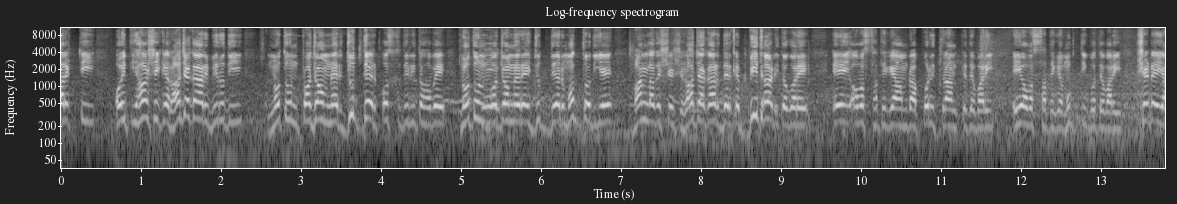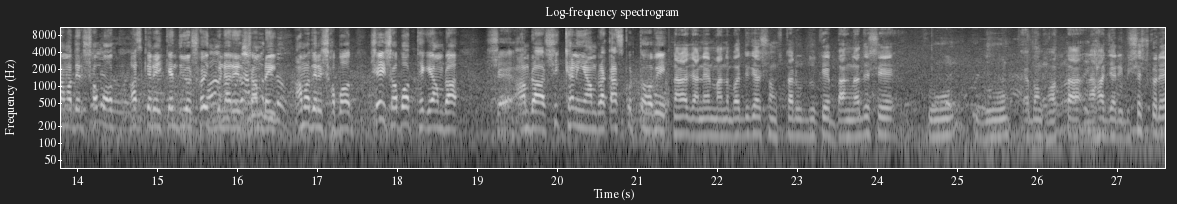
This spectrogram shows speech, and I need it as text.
আরেকটি ঐতিহাসিক রাজাকার বিরোধী নতুন প্রজন্মের যুদ্ধের প্রস্তুতি নিতে হবে নতুন প্রজন্মের এই যুদ্ধের মধ্য দিয়ে বাংলাদেশের রাজাকারদেরকে বিতাড়িত করে এই অবস্থা থেকে আমরা পরিত্রাণ পেতে পারি এই অবস্থা থেকে মুক্তি পেতে পারি সেটাই আমাদের শপথ। আজকের এই কেন্দ্রীয় শহীদ মিনারের সামনেই আমাদের শপথ। সেই শপথ থেকে আমরা আমরা শিক্ষা নিয়ে আমরা কাজ করতে হবে। আপনারা জানেন মানবাধিকার সংস্থার উদ্যোগে বাংলাদেশে খুন গুম এবং হত্যা রাহাজারি বিশেষ করে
